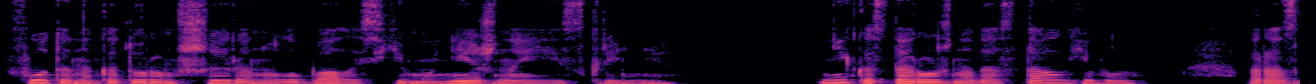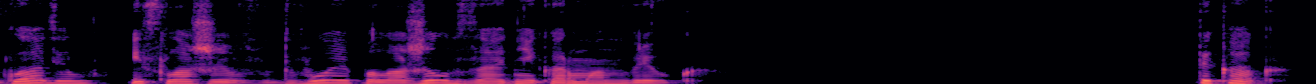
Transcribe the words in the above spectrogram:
Фото, на котором Шерон улыбалась ему нежно и искренне. Ник осторожно достал его, разгладил и, сложив вдвое, положил в задний карман брюк. «Ты как?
